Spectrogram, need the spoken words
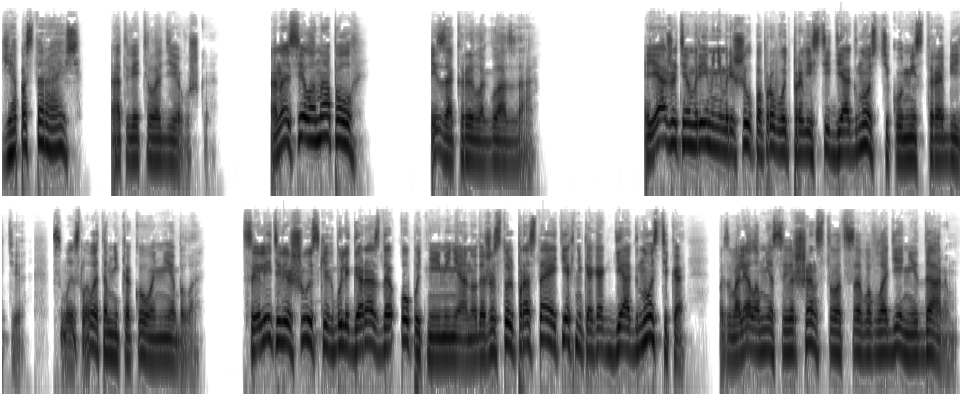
«Я постараюсь», — ответила девушка. Она села на пол и закрыла глаза. Я же тем временем решил попробовать провести диагностику мистера Бити. Смысла в этом никакого не было. Целители шуйских были гораздо опытнее меня, но даже столь простая техника, как диагностика, позволяла мне совершенствоваться во владении даром.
